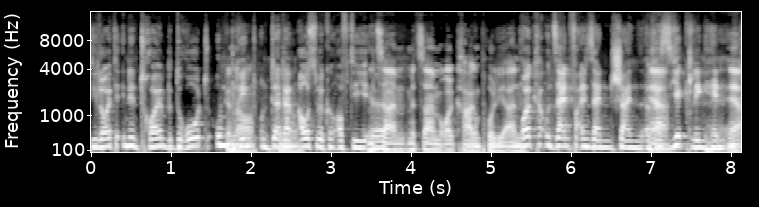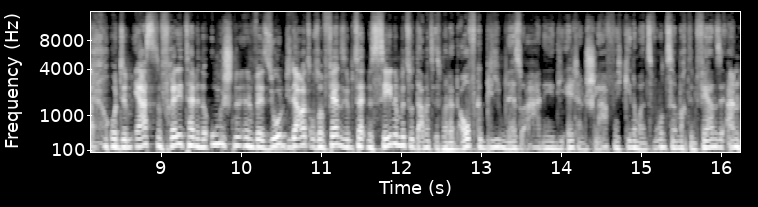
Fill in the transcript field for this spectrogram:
die Leute in den Träumen bedroht, umbringt Genau, und der dann genau. Auswirkungen auf die Mit, äh, seinem, mit seinem Rollkragenpulli an. Rollkra- und seinen, vor allem seinen, seinen Ja. Rasierklingenhänden. Ja. Und im ersten Freddy-Teil in der ungeschnittenen Version, die damals auch so im Fernsehen gibt es halt eine Szene mit, so damals ist man halt aufgeblieben, der so, ah nee, die Eltern schlafen, ich gehe nochmal ins Wohnzimmer, mach den Fernseher an.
